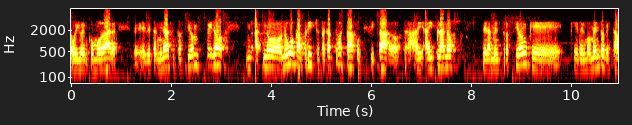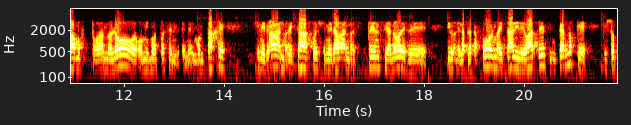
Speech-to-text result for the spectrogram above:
o iba a incomodar determinada situación, pero ah, no no hubo caprichos, acá todo estaba justificado, o sea, hay hay planos de la menstruación que que en el momento que estábamos rodándolo o, mismo después en, en el montaje generaban rechazo generaban resistencia, ¿no? Desde, digo, desde la plataforma y tal, y debates internos que, que yo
